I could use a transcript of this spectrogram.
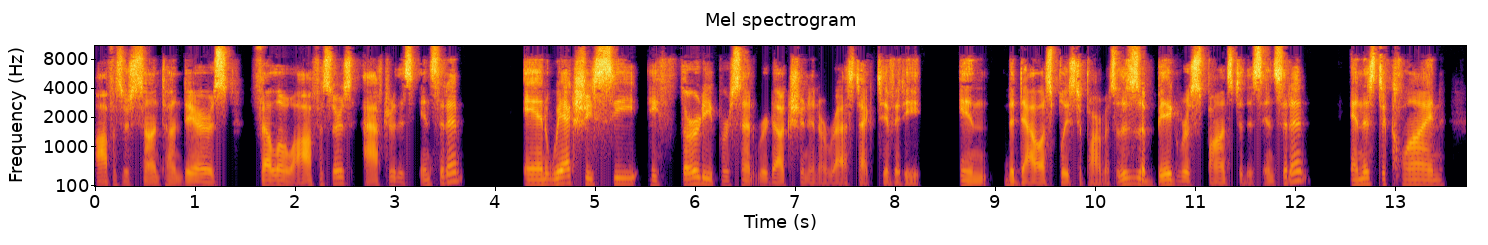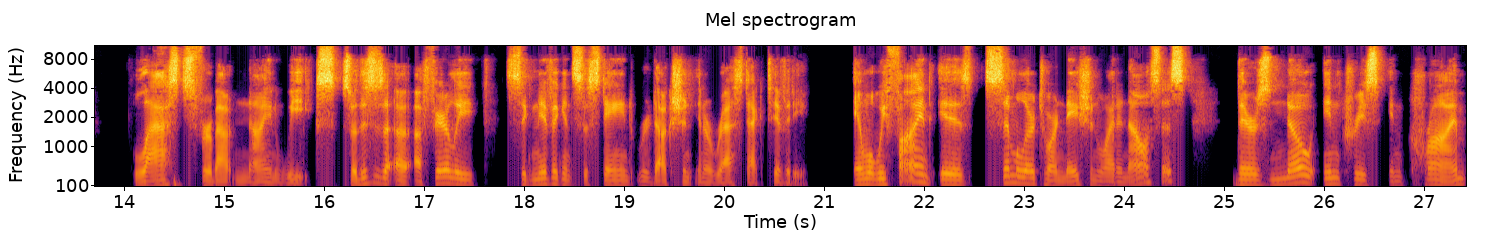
Officer Santander's fellow officers after this incident. And we actually see a 30% reduction in arrest activity in the Dallas Police Department. So this is a big response to this incident. And this decline lasts for about nine weeks. So this is a, a fairly significant sustained reduction in arrest activity. And what we find is similar to our nationwide analysis, there's no increase in crime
